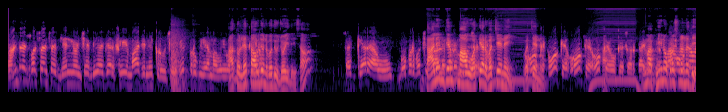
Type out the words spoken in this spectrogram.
હંડ્રેડ પર્સન્ટ સાહેબ જેન્યુઅન છે. બે હજાર ફી માં જ નીકળું છે. એક રૂપિયામાં આ તો લેતા આવજો ને બધું જોઈ દઈશ હા? ક્યારે આવું બપોર પછી તાલીમ કેમ્પમાં આવું અત્યારે વચ્ચે નહીં વચ્ચે નહીં. Okay okay okay okay sir એમાં ફી નો પ્રશ્ન નથી.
